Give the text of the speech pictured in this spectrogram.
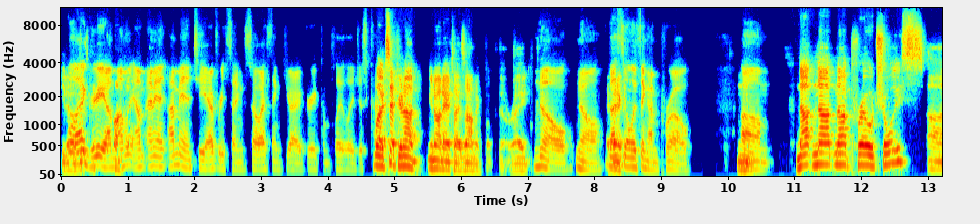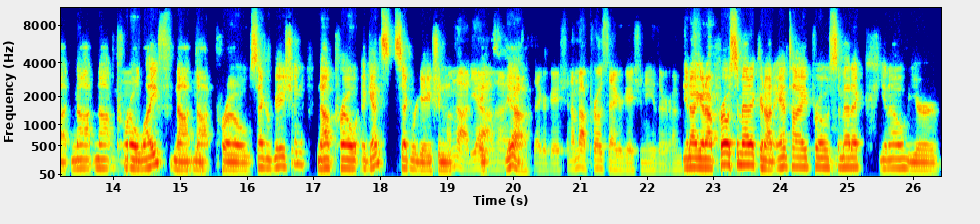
You know. well, I agree. I'm I'm. I'm I'm I'm anti everything, so I think yeah, I agree completely. Just Well, of- except you're not, you're not anti-Zomic book though, right? no, no, that's the only thing I'm pro. Mhm. Um, Not, not, not pro-choice. Uh, not, not Mm-hmm. pro-life. Not, Mhm. not pro-segregation. Not pro against segregation. I'm not. Yeah, I'm not yeah. segregation. I'm not pro segregation either. I'm you know, you're not pro-Semitic. You're not anti-pro-Semitic. You know, you're,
